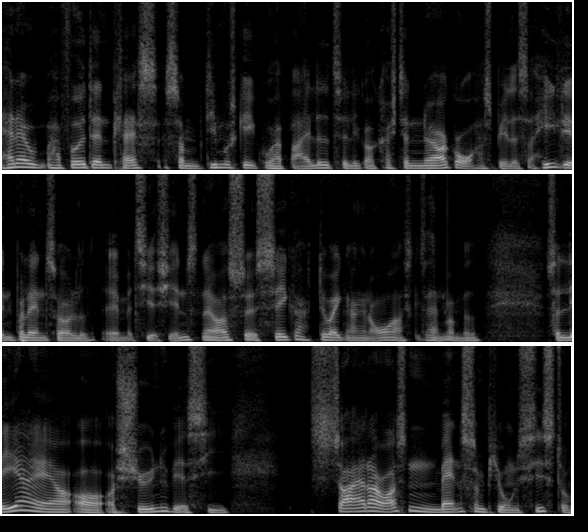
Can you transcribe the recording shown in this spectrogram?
han er jo, har fået den plads, som de måske kunne have bejlet til, og Christian Nørgaard har spillet sig helt ind på landsholdet. Øh, Mathias Jensen er også øh, sikker. Det var ikke engang en overraskelse, han var med. Så Lea og, og Sjøne, vil jeg sige. Så er der jo også en mand som Pion Sisto,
